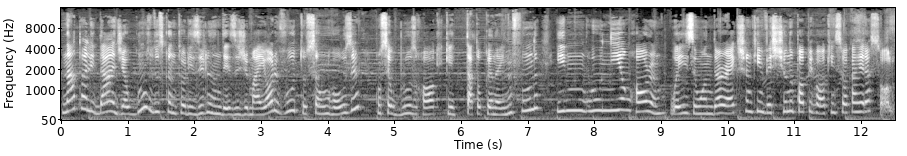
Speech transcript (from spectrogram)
Na atualidade, alguns dos cantores irlandeses de maior vulto são o Hoser, com seu blues rock que tá tocando aí no fundo, e o Neon Horan, o ex One Direction, que investiu no pop rock em sua carreira solo.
